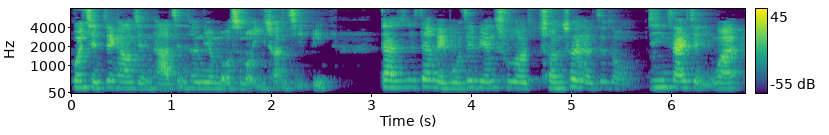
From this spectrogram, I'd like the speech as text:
婚前健康检查，检测你有没有什么遗传疾病。但是在美国这边，除了纯粹的这种基因筛检以外，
